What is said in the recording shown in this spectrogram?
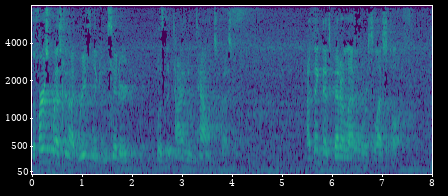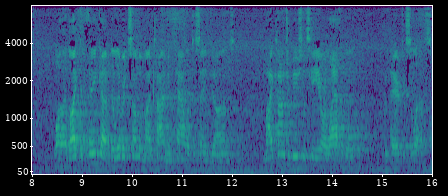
The first question I briefly considered was the time and talents question. I think that's better left for Celeste talk. While I'd like to think I've delivered some of my time and talent to St. John's, my contributions here are laughable compared to Celeste.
